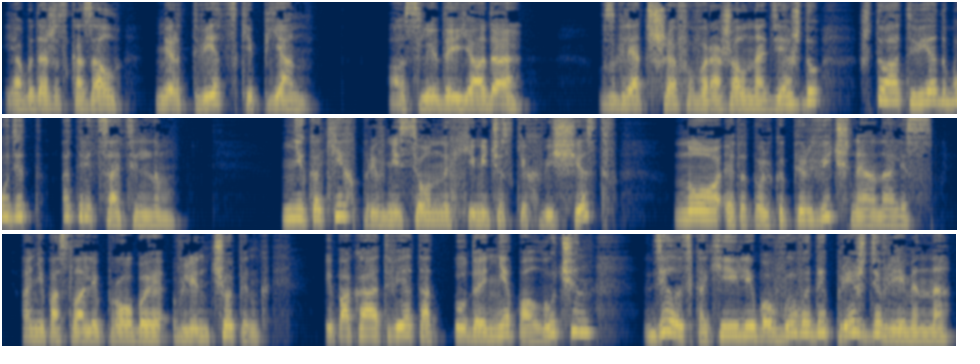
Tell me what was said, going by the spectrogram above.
Я бы даже сказал, мертвецки пьян. «А следы яда?» Взгляд шефа выражал надежду, что ответ будет отрицательным. Никаких привнесенных химических веществ, но это только первичный анализ. Они послали пробы в Линчопинг, и пока ответ оттуда не получен, делать какие-либо выводы преждевременно.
